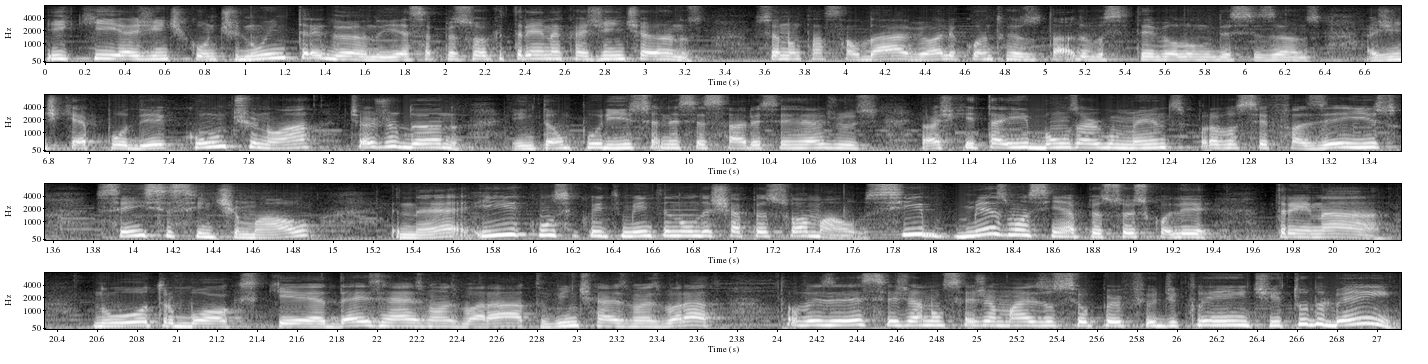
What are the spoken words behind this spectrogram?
e que a gente continua entregando. E essa pessoa que treina com a gente há anos, você não está saudável, olha quanto resultado você teve ao longo desses anos. A gente quer poder continuar te ajudando. Então, por isso é necessário esse reajuste. Eu acho que está aí bons argumentos para você fazer isso sem se sentir mal, né? E, consequentemente, não deixar a pessoa mal. Se mesmo assim a pessoa escolher treinar no outro box que é 10 reais mais barato, 20 reais mais barato, talvez esse já não seja mais o seu perfil de cliente. E tudo bem,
